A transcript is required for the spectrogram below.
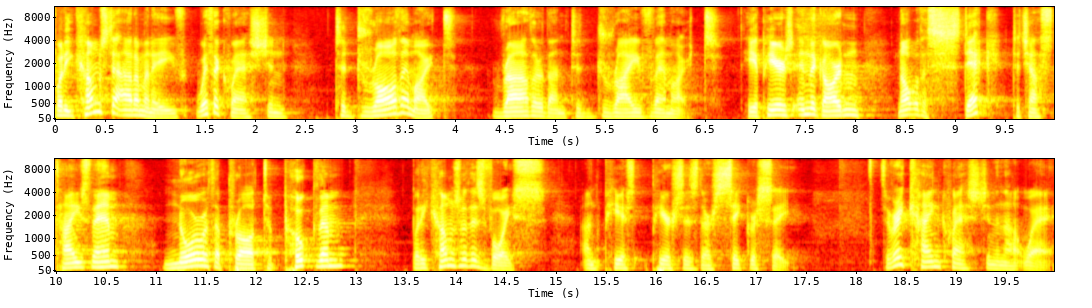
But he comes to Adam and Eve with a question to draw them out rather than to drive them out. He appears in the garden not with a stick to chastise them, nor with a prod to poke them, but he comes with his voice and pierces their secrecy. It's a very kind question in that way.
